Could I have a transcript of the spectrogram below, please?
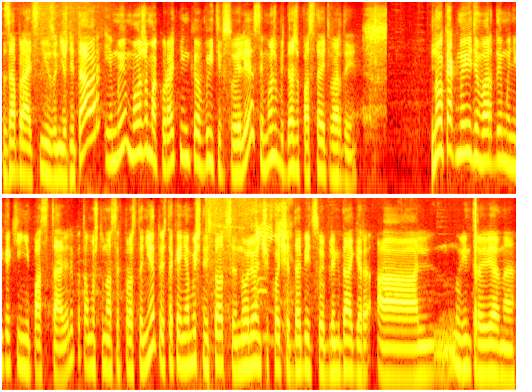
забрать снизу нижний тавер, и мы можем аккуратненько выйти в свой лес и, может быть, даже поставить варды. Но, как мы видим, варды мы никакие не поставили, потому что у нас их просто нет. То есть такая необычная ситуация. Но Ленчик хочет добить свой блинкдаггер, а ну, Винтер, верно,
